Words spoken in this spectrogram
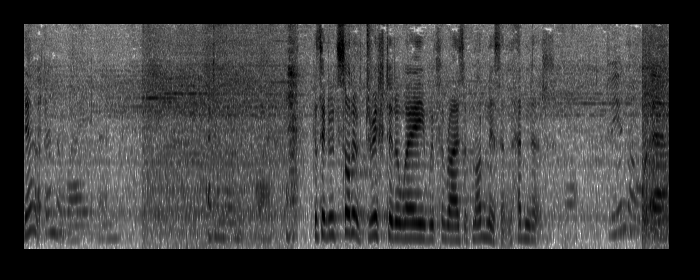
yeah. I don't know why. Um, I don't know why. Because it had sort of drifted away with the rise of modernism, hadn't it? Do you know? Um,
